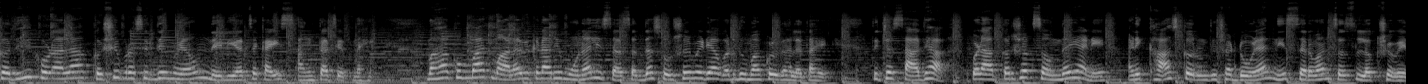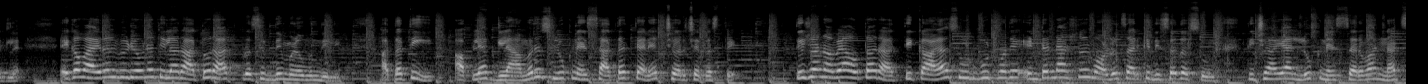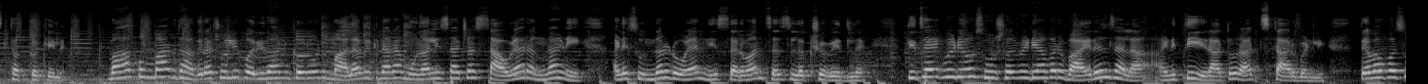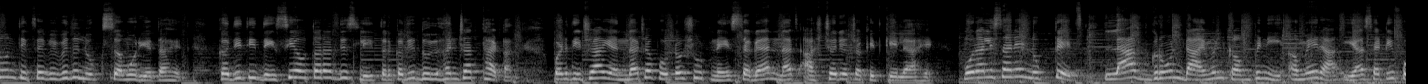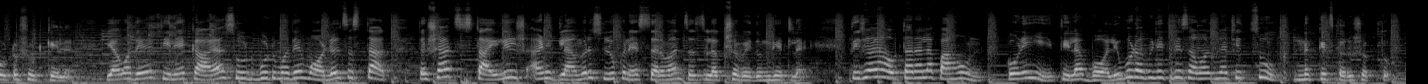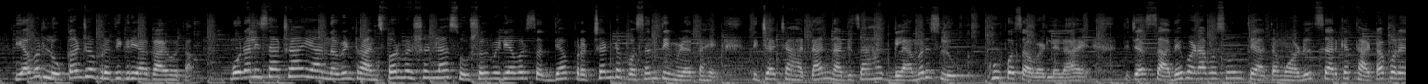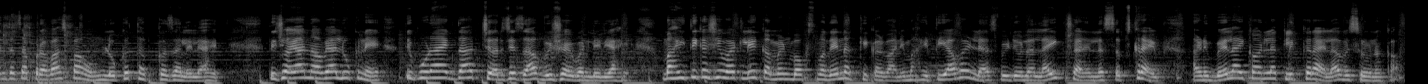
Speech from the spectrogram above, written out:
कधी कोणाला कशी प्रसिद्धी मिळवून देईल याचे काही सांगताच येत नाही. महाकुंभात माला विकणारी मोनालिसा सध्या सोशल मीडियावर धुमाकूळ घालत आहे. तिच्या साध्या पण आकर्षक सौंदर्याने आणि खास करून तिच्या डोळ्यांनी सर्वांचंच लक्ष वेधलंय. एका व्हायरल व्हिडिओने तिला रातोरात प्रसिद्धी मिळवून दिली. आता ती आपल्या ग्लॅमरस लुकने सातत्याने चर्चेत असते. तिच्या नव्या अवतारात ती काळ्या सूटबूटमध्ये इंटरनॅशनल मॉडेलसारखी दिसत असून तिच्या या लुकने सर्वांनाच थक्क केले. महाकुंभात घागरा चोली परिधान करून माला विकणाऱ्या मोनालिसाच्या सावळ्या रंगाने आणि सुंदर डोळ्यांनी सर्वांचंच लक्ष वेधलंय. तिचा एक व्हिडिओ सोशल मीडियावर व्हायरल झाला आणि ती रातोरात स्टार बनली. तेव्हापासून तिचे विविध लुक समोर येत आहेत. कधी ती देसी अवतारात दिसली तर कधी दुल्हनच्या थाटात पण तिच्या यंदाच्या फोटोशूटने सगळ्यांनाच आश्चर्यचकित केलं आहे. मोनालिसाने नुकतेच lab grown diamond company Amera यासाठी फोटोशूट केलं. यामध्ये तिने काळ्या सूटबूटमध्ये मॉडेल्स असतात तशाच स्टायलिश आणि ग्लॅमरस लुकने सर्वांचंच लक्ष वेधून घेतलंय. तिच्या या अवताराला पाहून कोणीही तिला बॉलिवूड अभिनेत्री समजण्याची चूक नक्कीच करू शकतो. यावर लोकांच्या प्रतिक्रिया काय होता? मोनालिसाच्या या नवीन ट्रान्सफॉर्मेशनला सोशल मीडियावर सध्या प्रचंड पसंती मिळत आहे. तिच्या चाहत्यांना तिचा हा ग्लॅमरस लुक खूपच आवडलेला आहे. तिच्या साधेपणापासून ते आता मॉडेल्ससारख्या थाटापर्यंतचा प्रवास पाहून लोक थक्क झालेले आहेत. तिच्या या नव्या लुकने ती पुन्हा एकदा चर्चेचा विषय बनलेली आहे. माहिती कशी वाटली कमेंट बॉक्समध्ये नक्की कळवा आणि माहिती आवडल्यास व्हिडिओला लाईक चॅनलला सबस्क्राईब आणि बेल आयकॉनला क्लिक करायला विसरू नका.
